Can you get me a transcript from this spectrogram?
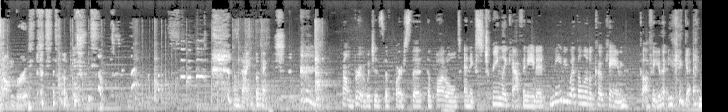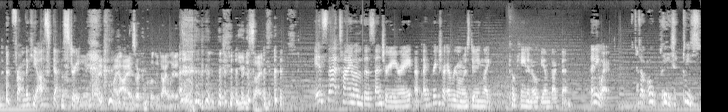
Mountain Brew. I'm dying. Okay. Mountain Brew, which is, of course, the, the bottled and extremely caffeinated, maybe with a little cocaine coffee that you can get from the kiosk down the street. My, my eyes are completely dilated. You decide. It's that time of the century, right? I- I'm pretty sure everyone was doing like cocaine and opium back then. Anyway, So, oh, please, please,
